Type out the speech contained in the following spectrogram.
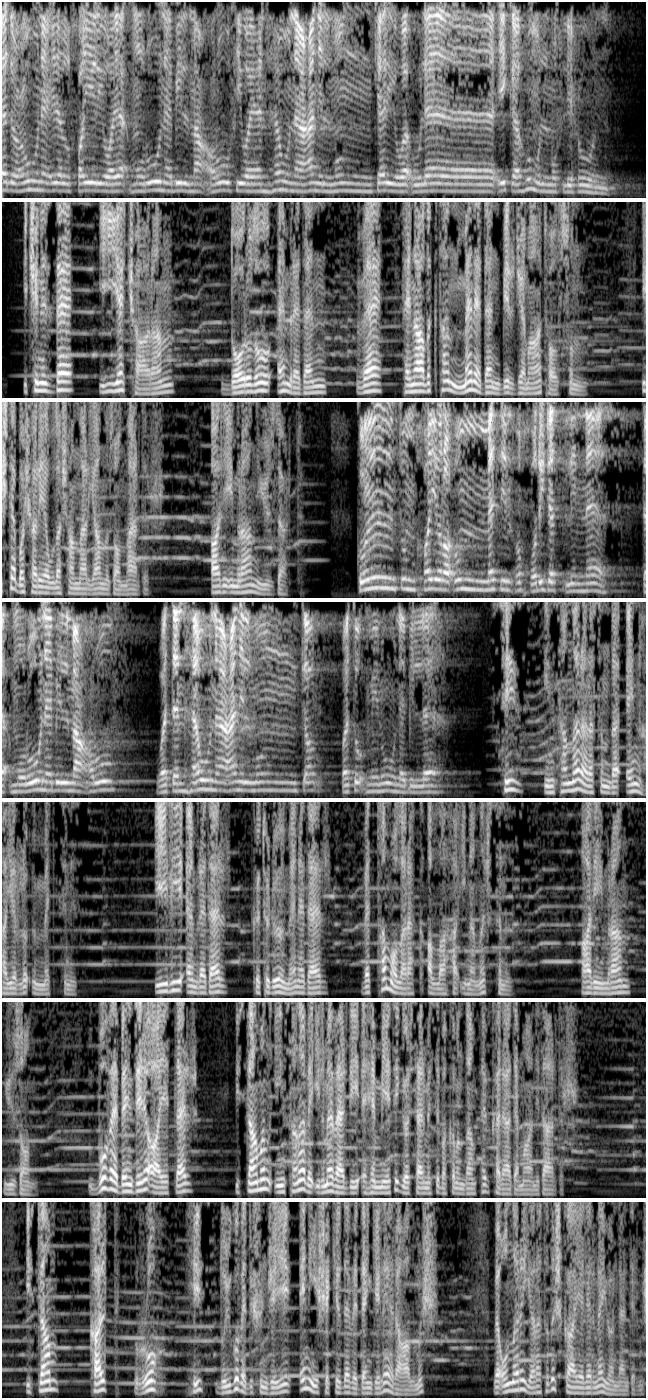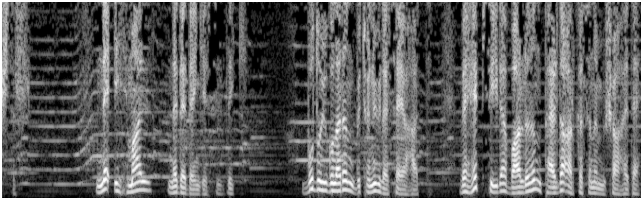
يَدْعُونَ إِلَى الْخَيْرِ وَيَأْمُرُونَ بِالْمَعْرُوفِ وَيَنْهَوْنَ عَنِ الْمُنْكَرِ وَأُولَٰئِكَ هُمُ الْمُفْلِحُونَ İçinizde iyiye çağıran, doğruluğu emreden ve fenalıktan men eden bir cemaat olsun. İşte başarıya ulaşanlar yalnız onlardır. Ali İmran 104 كنتم خير أمة أخرجت للناس تأمرون بالمعروف وتنهون عن المنكر وتؤمنون بالله Siz insanlar arasında en hayırlı ümmetsiniz. İyiliği emreder, kötülüğü men eder ve tam olarak Allah'a inanırsınız. Ali İmran 110 Bu ve benzeri ayetler, İslam'ın insana ve ilme verdiği ehemmiyeti göstermesi bakımından fevkalade manidardır. İslam, kalp, ruh, his, duygu ve düşünceyi en iyi şekilde ve dengeli ele almış ve onları yaratılış gayelerine yönlendirmiştir. Ne ihmal ne de dengesizlik. Bu duyguların bütünüyle seyahat ve hepsiyle varlığın perde arkasını müşahede.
